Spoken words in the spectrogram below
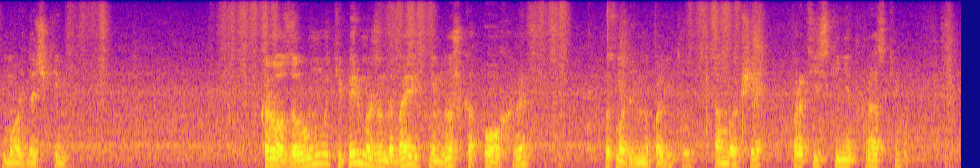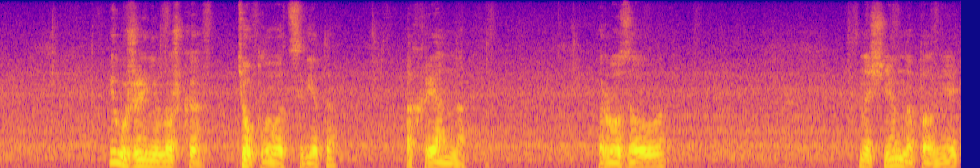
мордочки. К розовому теперь можно добавить немножко охры. Посмотрим на палитру. Там вообще практически нет краски. И уже немножко теплого цвета, охрянно-розового. Начнем наполнять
